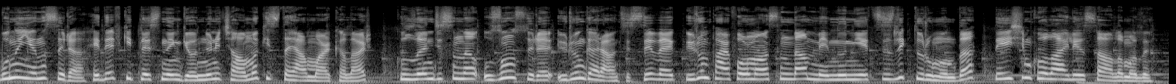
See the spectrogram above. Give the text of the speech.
Bunun yanı sıra hedef kitlesinin gönlünü çalmak isteyen markalar, kullanıcısına uzun süre ürün garantisi ve ürün performansından memnuniyetsizlik durumunda değişim kolaylığı sağlamalı.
